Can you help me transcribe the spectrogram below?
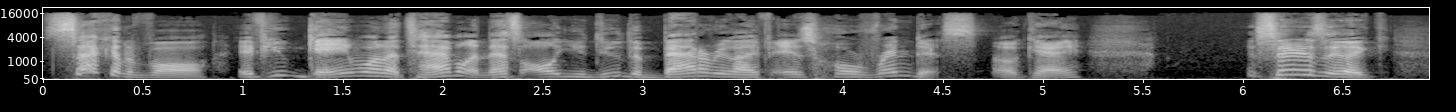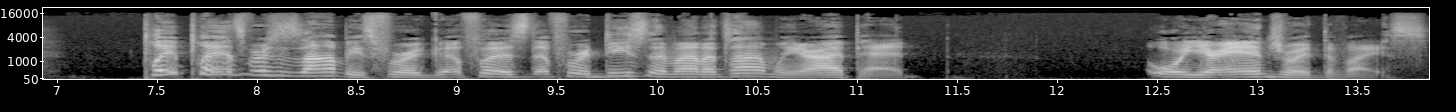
Second of all, if you game on a tablet and that's all you do, the battery life is horrendous. Okay, seriously, like play Plants vs Zombies for a for a, for a decent amount of time on your iPad. or your Android device.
